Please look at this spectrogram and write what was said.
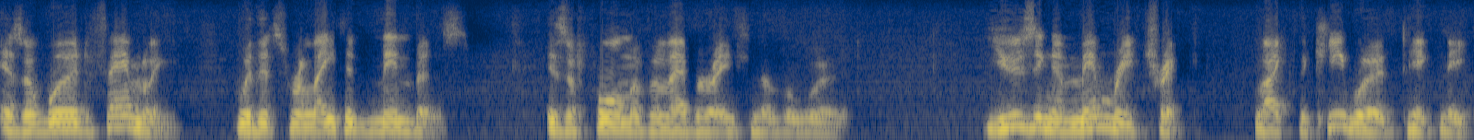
as a word family with its related members is a form of elaboration of a word. Using a memory trick like the keyword technique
